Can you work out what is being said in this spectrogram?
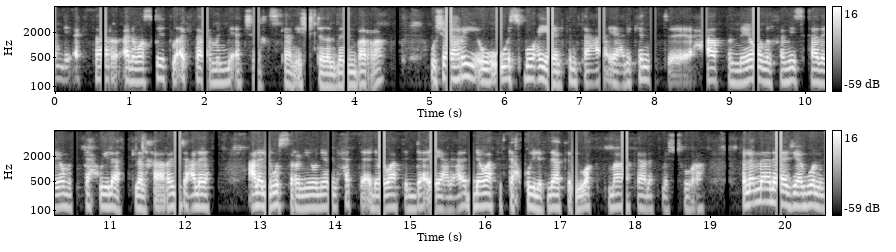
عندي أكثر أنا وسيط لاكثر من 100 شخص كان يشتغل من برا وشهري واسبوعيا كنت يعني كنت حاط ان يوم الخميس هذا يوم التحويلات للخارج على على الوسترن يونيون حتى أدوات يعني أدوات التحويل في ذاك الوقت ما كانت مشهورة. فلما أنا أجي أقول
